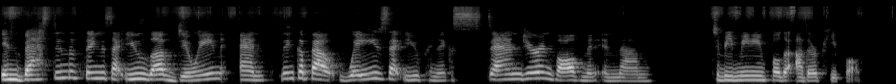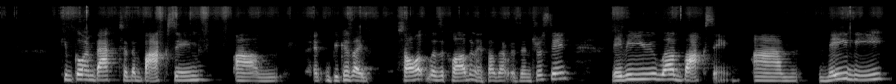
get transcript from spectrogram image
invest in the things that you love doing and think about ways that you can extend your involvement in them to be meaningful to other people. Keep going back to the boxing um, because I saw it was a club and I thought that was interesting. Maybe you love boxing. Um, maybe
